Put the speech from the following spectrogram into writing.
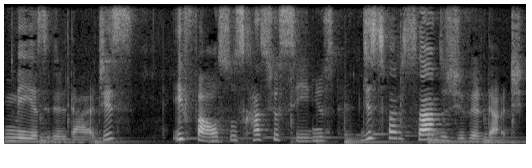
meias verdades e falsos raciocínios disfarçados de verdade.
